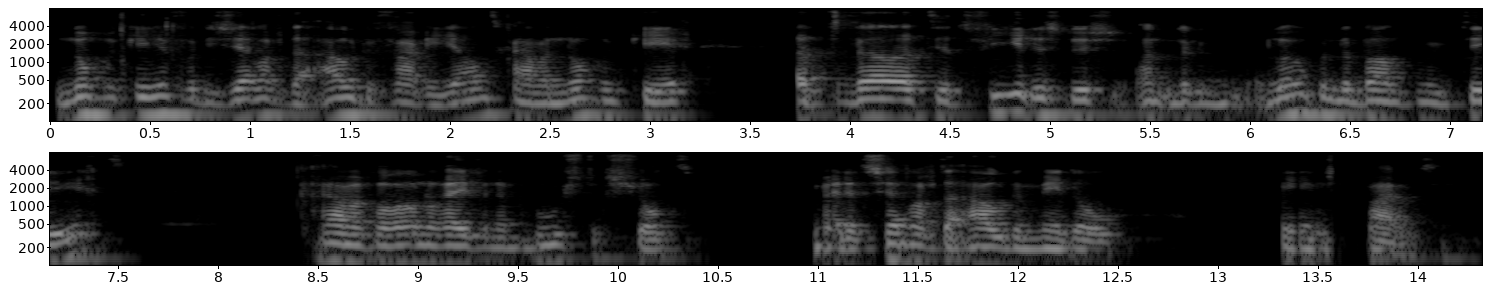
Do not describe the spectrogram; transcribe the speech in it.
nog een keer voor diezelfde oude variant. Gaan we nog een keer. Dat, terwijl het, het virus dus aan de lopende band muteert. Gaan we gewoon nog even een booster shot. Met hetzelfde oude middel inspuiten.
